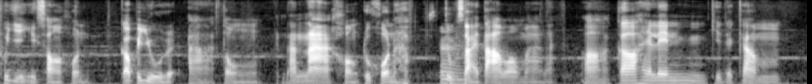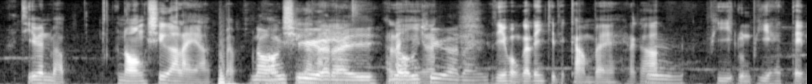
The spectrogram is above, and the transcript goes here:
ผู้หญิงอีกสองคน ก็ไปอยู่อ่าตรงด้านหน้าของทุกคนนะครับ ทุกสายตามองมานะอ่าก็ให้เล่นกิจกรรมที่เป็นแบบน้องชื่ออะไรครับแบบน้องชื่ออะไรอะไรน้องย่างเงี้ยชื่ออะไรทีนี้ผมก็เล่นกิจกรรมไปแล้วก็เออพี่รุ่นพี่ให้เต้น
